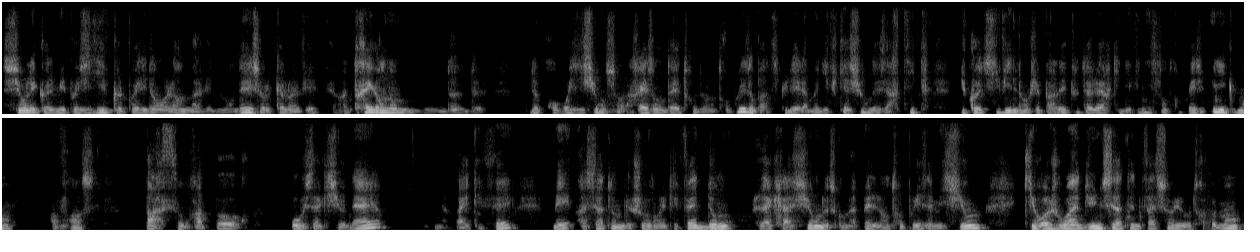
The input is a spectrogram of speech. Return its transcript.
sur l'économie positive que le président Hollande m'avait demandé, sur lequel on avait un très grand nombre de, de propositions sur la raison d'être de l'entreprise, en particulier la modification des articles du Code civil dont j'ai parlé tout à l'heure, qui définissent l'entreprise uniquement en France par son rapport aux actionnaires, qui n'a pas été fait, mais un certain nombre de choses ont été faites, dont la création de ce qu'on appelle l'entreprise à mission, qui rejoint d'une certaine façon et autrement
